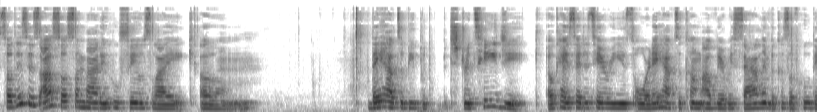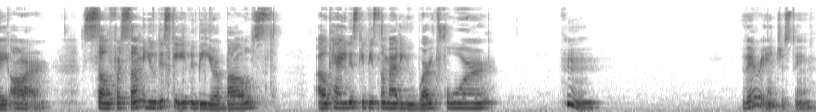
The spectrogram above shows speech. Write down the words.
So this is also somebody who feels like um, they have to be strategic, okay, Sagittarius, or they have to come out very silent because of who they are. So for some of you, this could even be your boss. Okay, this could be somebody you work for. Hmm. Very interesting.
